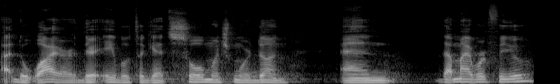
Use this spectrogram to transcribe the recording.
at the wire, they're able to get so much more done. And that might work for you,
